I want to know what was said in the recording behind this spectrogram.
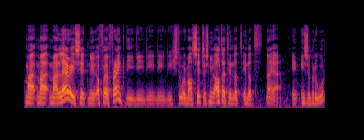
maar, maar, maar Larry zit nu, of eh, Frank, die, die, die, die, die stoerman, zit dus nu altijd in dat, in dat nou ja, in, in zijn broer,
